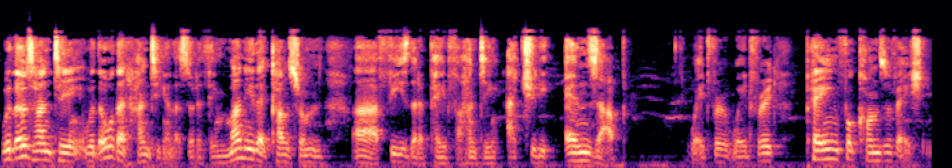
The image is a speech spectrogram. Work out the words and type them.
with those hunting, with all that hunting and that sort of thing, money that comes from uh, fees that are paid for hunting actually ends up. Wait for it. Wait for it. Paying for conservation.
